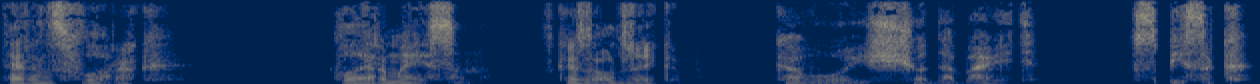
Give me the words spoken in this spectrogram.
Терренс Флорак, Клэр Мейсон, сказал Джейкоб. Кого еще добавить? В список.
